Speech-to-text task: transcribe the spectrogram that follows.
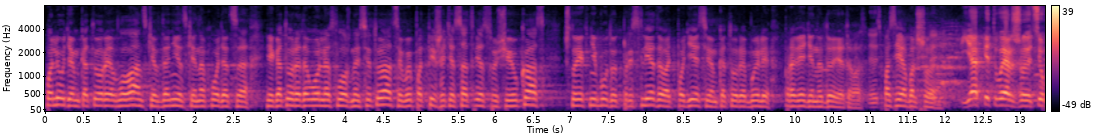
По людям, которые в Луганске, в Донецке находятся и которые в довольно сложной ситуации, вы подпишете соответствующий указ, что их не будут преследовать по действиям, которые были проведены до этого. Спасибо большое. Я підтверджую цю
